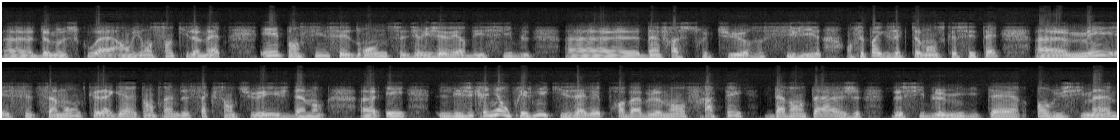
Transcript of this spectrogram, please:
euh, de Moscou, à environ 100 kilomètres, et pensent-ils ces drones se dirigeaient vers des cibles d'infrastructures civiles? On ne sait pas exactement ce que c'était, mais ça montre que la guerre est en train de s'accentuer, évidemment. Et les Ukrainiens ont prévenu qu'ils allaient probablement frapper davantage de cibles militaires en Russie même.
